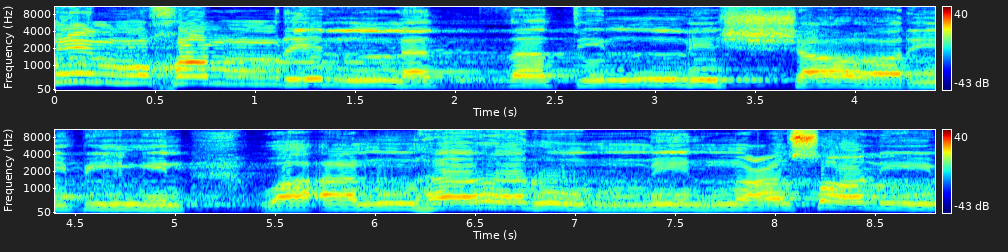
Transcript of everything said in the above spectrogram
من خمر لذة للشاربين. وأنهار من عسل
